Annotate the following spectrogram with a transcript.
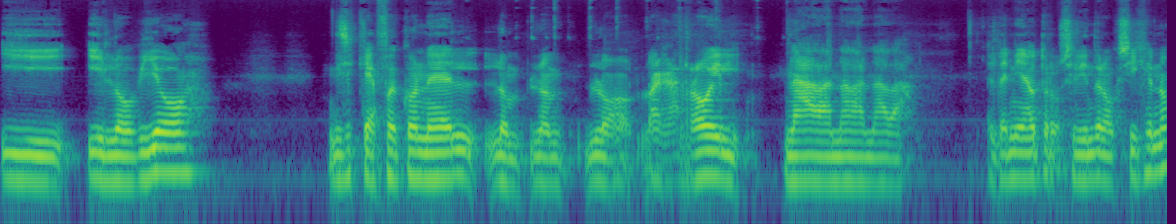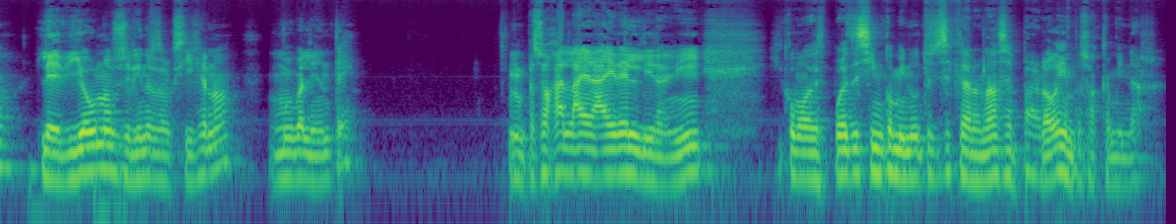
Y, y lo vio. Dice que fue con él, lo, lo- agarró y Nada, nada, nada. Él tenía otro cilindro de oxígeno. Le dio unos cilindros de oxígeno. Muy valiente. Empezó a jalar aire el iraní. Y como después de cinco minutos dice que la nada se paró y empezó a caminar.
